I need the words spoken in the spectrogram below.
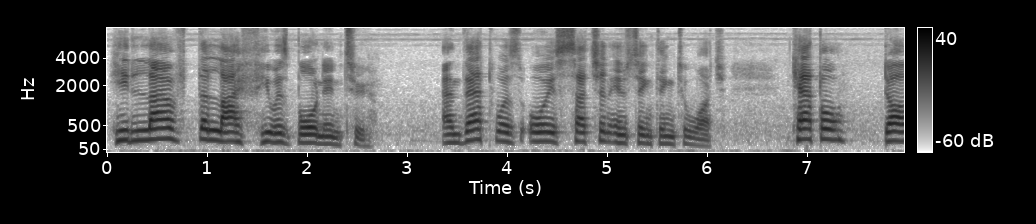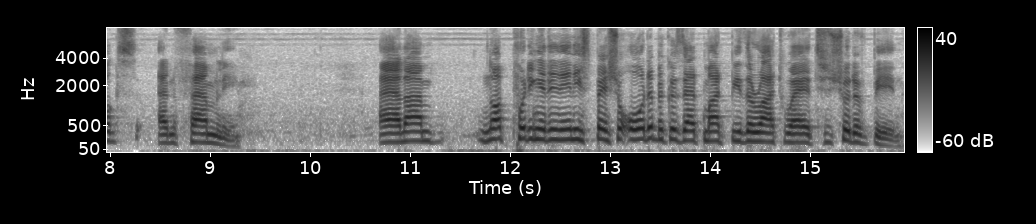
he loved the life he was born into. And that was always such an interesting thing to watch. Cattle, dogs, and family. And I'm not putting it in any special order because that might be the right way it should have been.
